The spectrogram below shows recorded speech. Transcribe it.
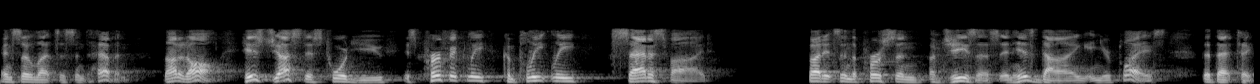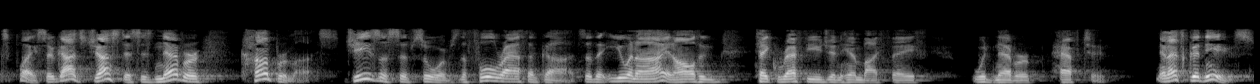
and so lets us into heaven. Not at all. His justice toward you is perfectly, completely satisfied, but it's in the person of Jesus in his dying in your place that that takes place. So God's justice is never compromised. Jesus absorbs the full wrath of God so that you and I and all who take refuge in him by faith would never have to. And that's good news.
